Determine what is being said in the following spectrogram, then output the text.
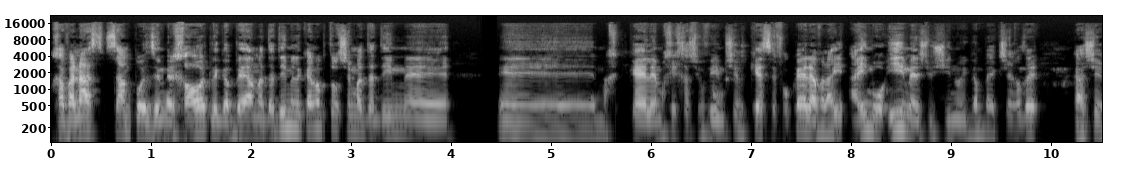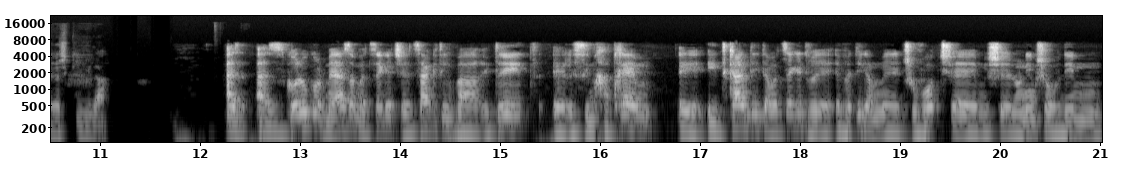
בכוונה שם פה איזה מירכאות לגבי המדדים האלה, כי אני לא בטוח שמדדים אה, אה, כאלה הם הכי חשובים של כסף או כאלה, אבל האם רואים איזשהו שינוי גם בהקשר הזה, כאשר יש קהילה? אז, אז קודם כל, מאז המצגת שהצגתי בריטריט, אה, לשמחתכם, אה, עדכנתי את המצגת והבאתי גם אה, תשובות משאלונים שעובדים,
